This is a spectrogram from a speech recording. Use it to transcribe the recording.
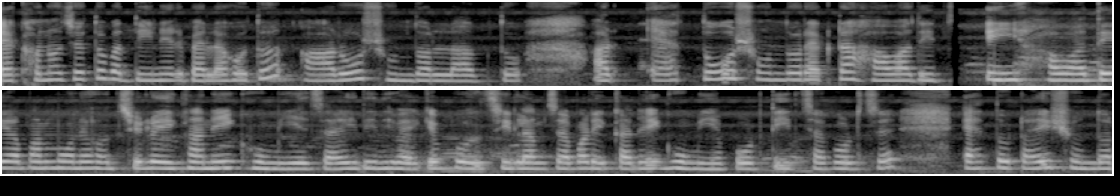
দেখানো যেত বা দিনের বেলা হতো আরও সুন্দর লাগতো। আর এত সুন্দর একটা হাওয়া দিচ্ছে এই হাওয়াতে আমার মনে হচ্ছিল এখানেই ঘুমিয়ে যাই। দিদিভাইকে বলছিলাম যে আবার এখানেই ঘুমিয়ে পড়তে ইচ্ছা করছে। এতটাই সুন্দর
